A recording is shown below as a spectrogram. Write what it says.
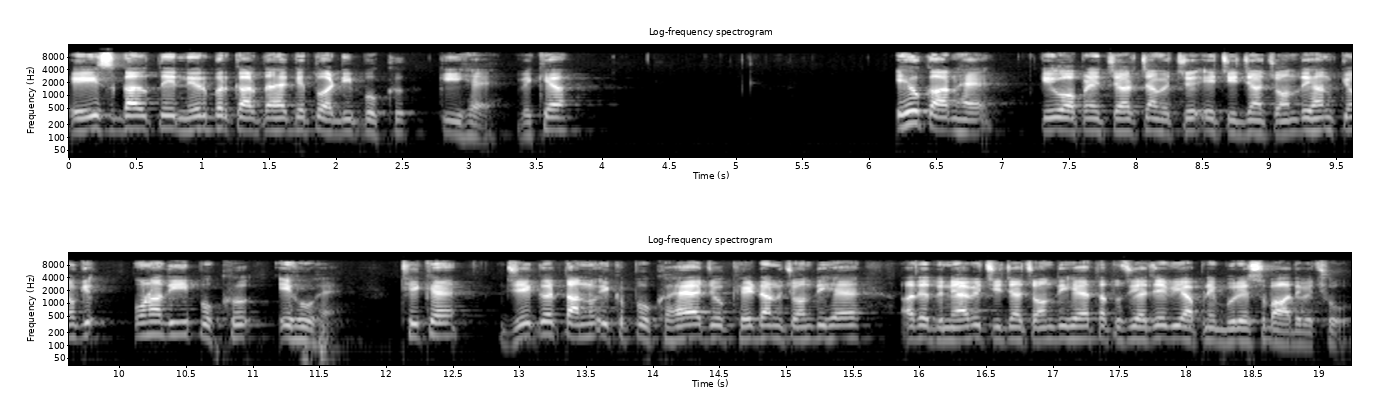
ਇਹ ਇਸ ਗੱਲ ਤੇ ਨਿਰਭਰ ਕਰਦਾ ਹੈ ਕਿ ਤੁਹਾਡੀ ਭੁੱਖ ਕੀ ਹੈ। ਵੇਖਿਆ? ਇਹੋ ਕਾਰਨ ਹੈ ਕਿ ਉਹ ਆਪਣੇ ਚਰਚਾਂ ਵਿੱਚ ਇਹ ਚੀਜ਼ਾਂ ਚਾਹੁੰਦੇ ਹਨ ਕਿਉਂਕਿ ਉਹਨਾਂ ਦੀ ਭੁੱਖ ਇਹੋ ਹੈ। ਠੀਕ ਹੈ, ਜੇਕਰ ਤੁਹਾਨੂੰ ਇੱਕ ਭੁੱਖ ਹੈ ਜੋ ਖੇਡਾਂ ਨੂੰ ਚਾਹੁੰਦੀ ਹੈ ਅਤੇ ਦੁਨਿਆਵੀ ਚੀਜ਼ਾਂ ਚਾਹੁੰਦੀ ਹੈ, ਤਾਂ ਤੁਸੀਂ ਅਜੇ ਵੀ ਆਪਣੇ ਬੁਰੇ ਸੁਭਾਅ ਦੇ ਵਿੱਚ ਹੋ।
